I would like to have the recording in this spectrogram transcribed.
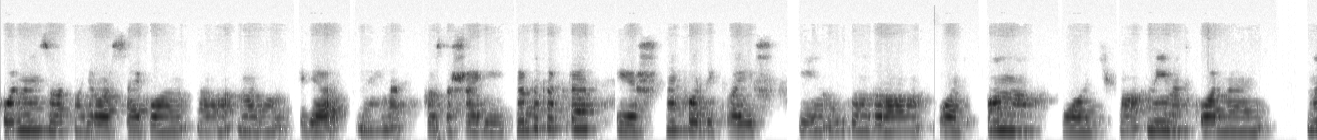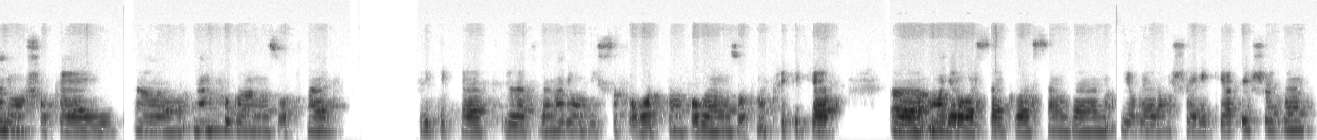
kormányzat Magyarországon uh, nagyon figyel német gazdasági érdekekre, és megfordítva is én úgy gondolom, hogy annak, hogy a német kormány nagyon sokáig uh, nem fogalmazott meg kritikát, illetve nagyon visszafogottan fogalmazott meg kritikát Magyarországgal szemben jogállamisági kérdésekben,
